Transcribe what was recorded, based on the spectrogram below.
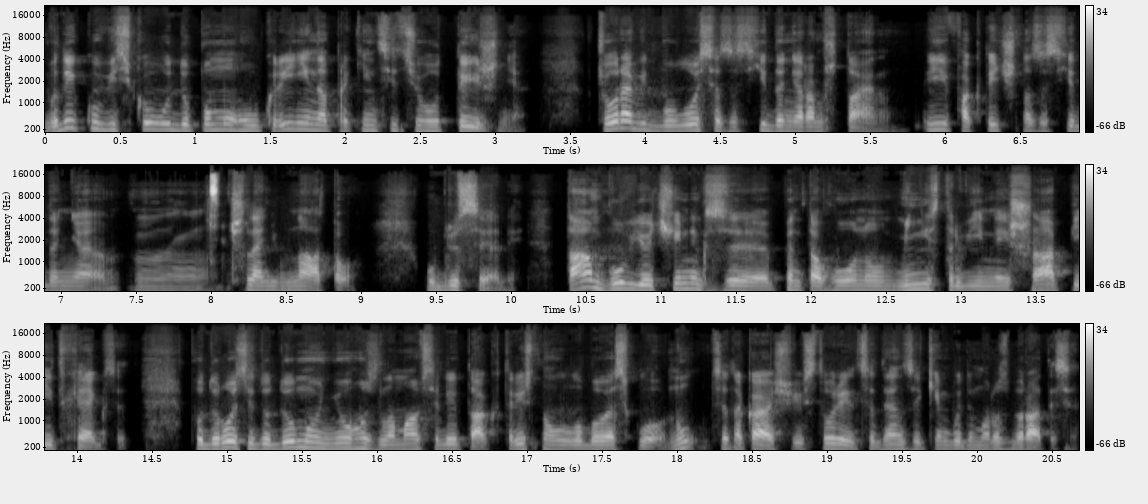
велику військову допомогу Україні наприкінці цього тижня. Вчора відбулося засідання Рамштайн і фактично засідання м, членів НАТО у Брюсселі. Там був і очільник з Пентагону, міністр війни США Піт Хекзет. По дорозі додому у нього зламався літак, тріснуло лобове скло. Ну, це така ще історія, інцидент, з яким будемо розбиратися.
